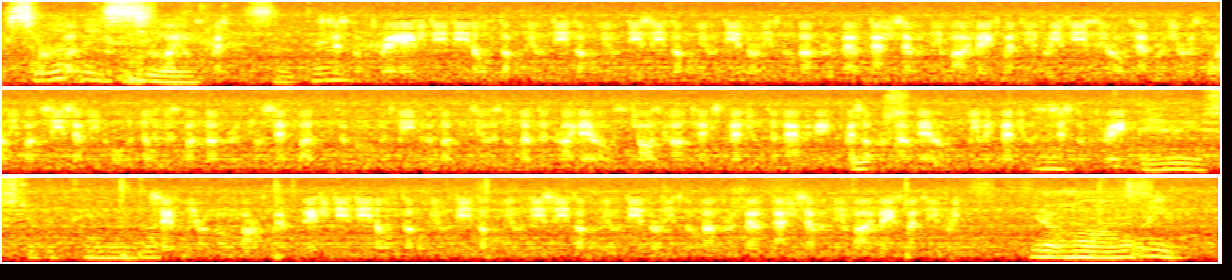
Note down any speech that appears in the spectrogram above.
So let me see something. System tray HDD LWD WDZ WD 3200 F 75 823 Z 0 temperature is 41 C 70 cold notice 100% button to move the speaker button to use the left and right arrows. Jaws context menu to navigate. Press up or down arrow. Leaving menu. System tray. There, you stupid pain in the butt. Save your home mark web HDD LWD WDZ WD 3200 F 75 823 You know, hold on. Let me uh,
